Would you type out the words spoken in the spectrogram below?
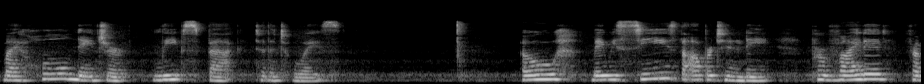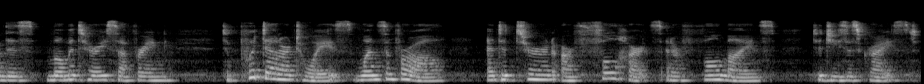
my whole nature leaps back to the toys. Oh, may we seize the opportunity provided from this momentary suffering to put down our toys once and for all and to turn our full hearts and our full minds to Jesus Christ.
